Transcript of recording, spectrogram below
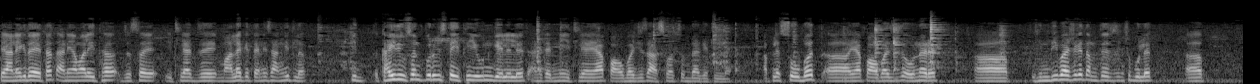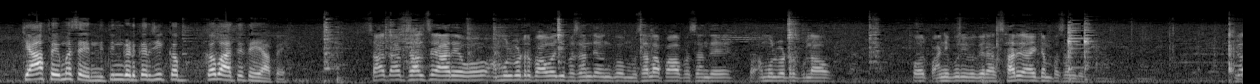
ते अनेकदा येतात आणि आम्हाला इथं जसं इथल्या जे मालक आहेत त्यांनी सांगितलं की काही दिवसांपूर्वीच ते इथे येऊन गेलेले आहेत आणि त्यांनी इथल्या या पावभाजीचा आस्वाद सुद्धा घेतलेला आहे. आपल्यासोबत अं, या पावभाजीचे ओनर आहेत. हिंदी भाषा के आमच्या त्यांच्याशी बोलत क्या फेमस है नितिन गडकरी जी कब कब आते थे यहाँ पे? सात आठ साल से आ रहे हैं। वो अमूल बटर पाव भाजी पसंद है उनको। मसाला पाव पसंद है अमूल बटर पुलाव और पानीपुरी वगैरह सारे आइटम पसंद है।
